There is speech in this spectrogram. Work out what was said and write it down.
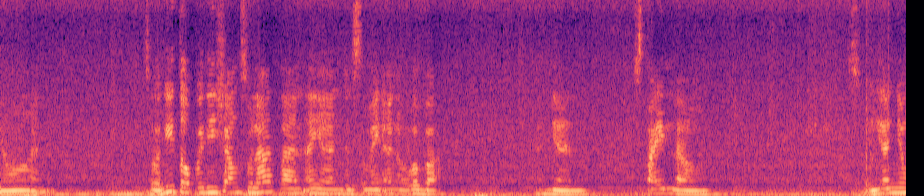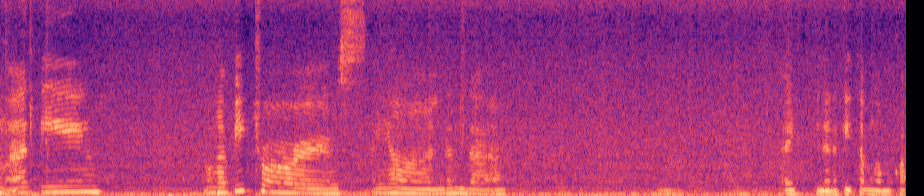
Yan. So, dito, pwede siyang sulatan. Ayan, dyan sa may ano, baba. Ayan. Style lang. So, yan yung ating mga pictures. Ayan, ganda. Ay, hindi na nakita mga mukha.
